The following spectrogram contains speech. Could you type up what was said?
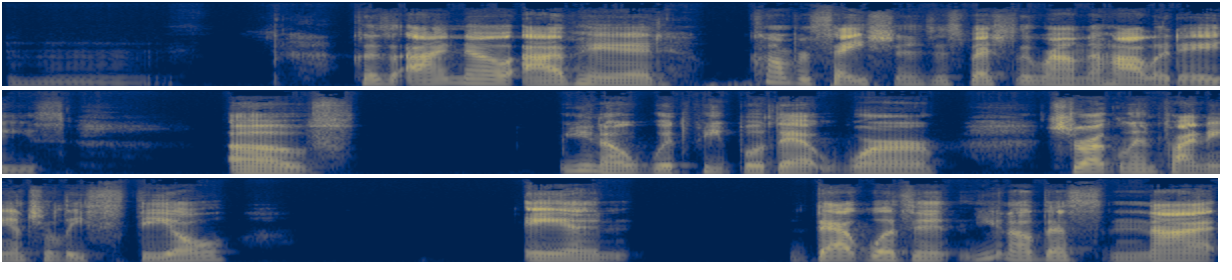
Because mm. I know I've had conversations, especially around the holidays, of, you know, with people that were struggling financially still. And that wasn't, you know, that's not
